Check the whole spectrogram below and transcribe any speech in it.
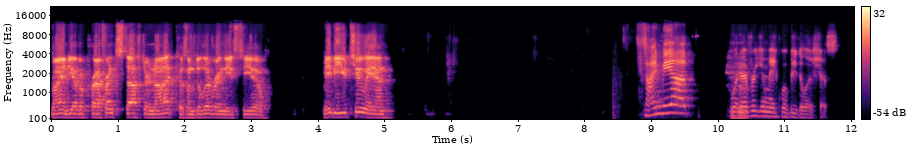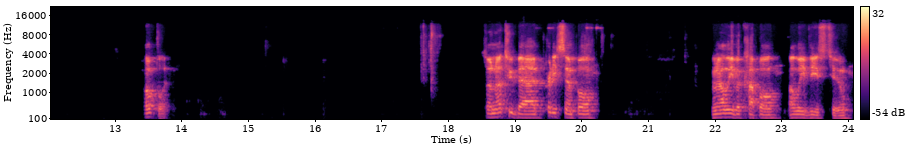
Ryan, do you have a preference, stuffed or not? Because I'm delivering these to you. Maybe you too, Anne. Sign me up. Whatever you make will be delicious. Hopefully. So not too bad, pretty simple. And I'll leave a couple, I'll leave these two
